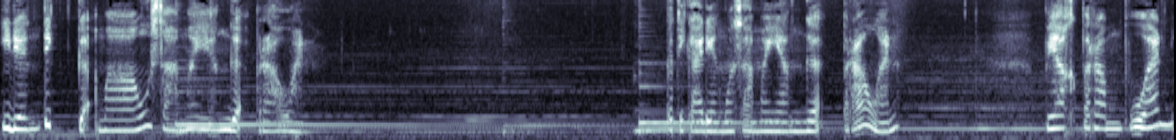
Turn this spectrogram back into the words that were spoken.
identik gak mau sama yang gak perawan. Ketika ada yang mau sama yang gak perawan, pihak perempuan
